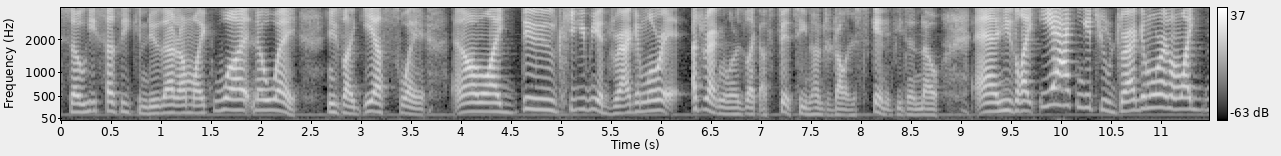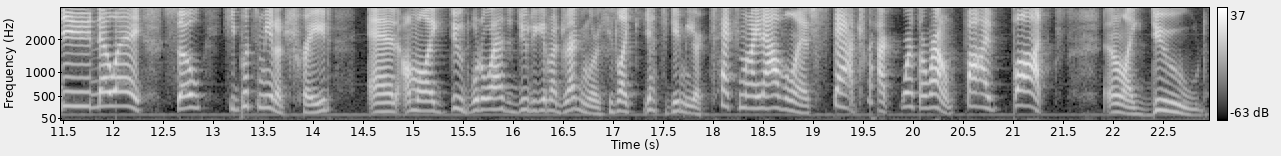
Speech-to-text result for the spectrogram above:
So he says he can do that. I'm like, what? No way. He's like, yes way. And I'm like, dude, can you give me a Dragon Lore? A Dragon Lore is like a $1,500 skin if you didn't know. And he's like, yeah, I can get you a Dragon Lore. And I'm like, dude, no way. So he puts me in a trade and I'm like, dude, what do I have to do to get my Dragon Lore? He's like, you have to give me your Tec-9 Avalanche StatTrak worth around five bucks. And I'm like, dude,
